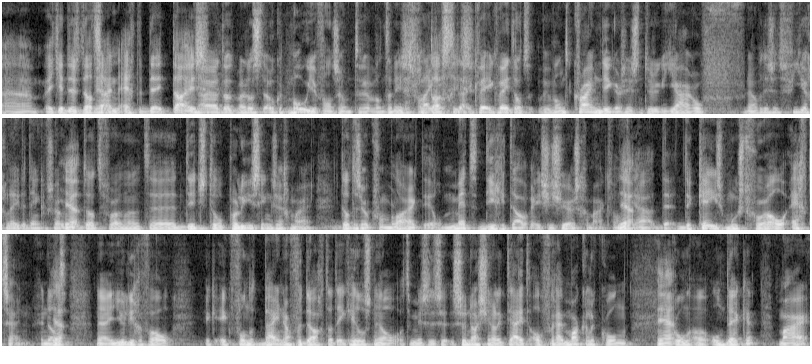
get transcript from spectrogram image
Uh, weet je, dus dat zijn echt de details. Nou ja, dat, maar dat is ook het mooie van zo'n trend. Want dan is het fantastisch. Ik weet, ik weet dat, want Crime Diggers is natuurlijk een jaar of, nou wat is het, vier geleden denk ik of zo. Ja. Dat van het uh, digital policing, zeg maar. Dat is ook voor een belangrijk deel met digitaal rechercheurs gemaakt. Want ja, ja de, de case moest vooral echt zijn. En dat, nou, in jullie geval ik, ik vond het bijna verdacht dat ik heel snel, tenminste zijn nationaliteit al vrij makkelijk kon, kon uh, ontdekken. Maar er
